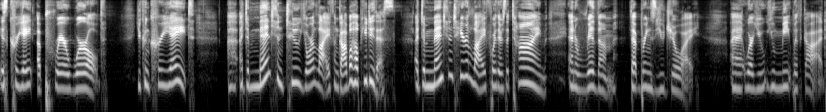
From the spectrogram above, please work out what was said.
is create a prayer world. You can create uh, a dimension to your life, and God will help you do this a dimension to your life where there's a time and a rhythm that brings you joy, uh, where you, you meet with God,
